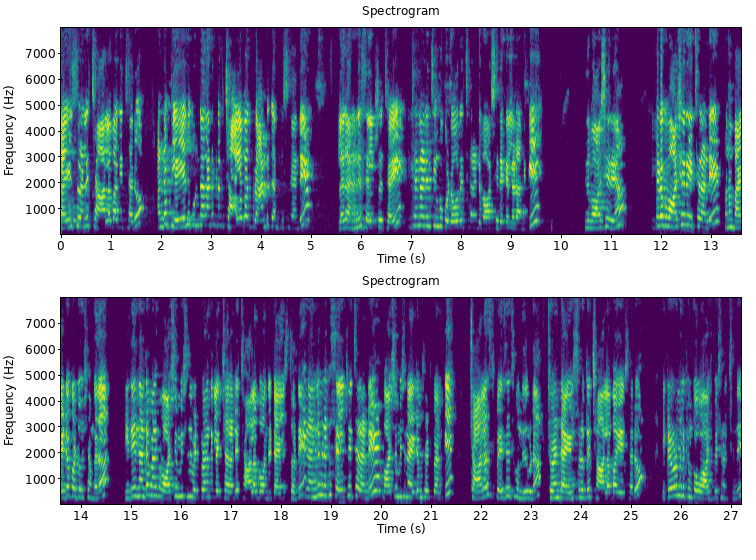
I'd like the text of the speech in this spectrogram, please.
టైల్స్ చూడండి చాలా బాగా ఇచ్చారు. అంటే ప్లేన్ ఉన్నా మనకు చాలా బాగా గ్రాండ్ కనిపిస్తుంది అండి. ఇలాగా అన్ని సెల్ఫ్స్ వచ్చాయి. కిచెన్లో నుంచి ఇంకొక డోర్ ఇచ్చారండి వాష్ ఏరియాకి వెళ్ళడానికి. ఇది వాష్ ఏరియా ఇక్కడ ఒక వాష్ ఏరియా ఇచ్చారండి. మనం బయట ఒకటి చూసాం కదా. ఇది ఏంటంటే మనకి వాషింగ్ మిషన్ పెట్టుకోవడానికి ఇట్లా ఇచ్చారండి. చాలా బాగుంది టైల్స్ తోటి. అన్ని మనకి సెల్ఫ్ ఇచ్చారండి. వాషింగ్ మిషన్ ఐటమ్స్ పెట్టుకోవడానికి. చాలా స్పేసెస్ ఉంది కూడా. చూడండి టైల్స్ కూడా అయితే చాలా బాగా చేశారు. ఇక్కడ కూడా మనకి ఇంకో వాష్ బేసిన్ వచ్చింది.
